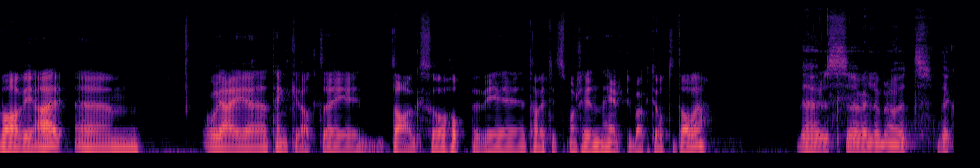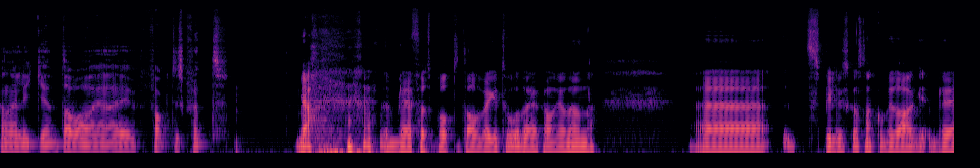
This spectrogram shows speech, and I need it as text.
hva vi er. Um, og jeg tenker at uh, i dag så hopper vi, tar vi tidsmaskinen helt tilbake til 80-tallet. Det høres eh, veldig bra ut. Det kan jeg like. Da var jeg faktisk født. Ja, det ble født på 80-tallet begge to, det kan vi jo nevne. Eh, spillet vi skal snakke om i dag, ble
